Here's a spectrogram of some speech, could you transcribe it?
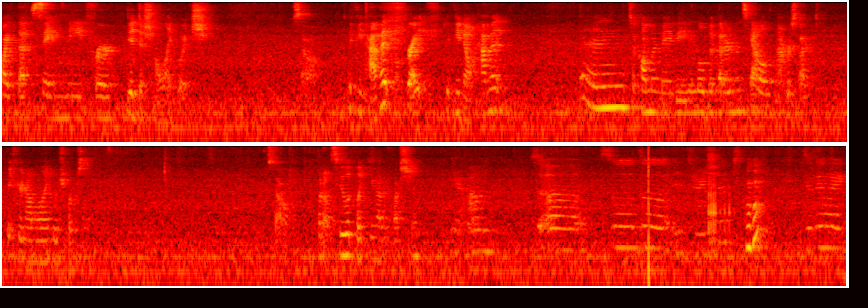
quite that same need for the additional language. So, if you have it, great. If you don't have it, then Tacoma may be a little bit better than Seattle in that respect, if you're not a language person. So, what else? You look like you had a question. Yeah, um, so, uh, so the internships, Mm-hmm. do they like,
